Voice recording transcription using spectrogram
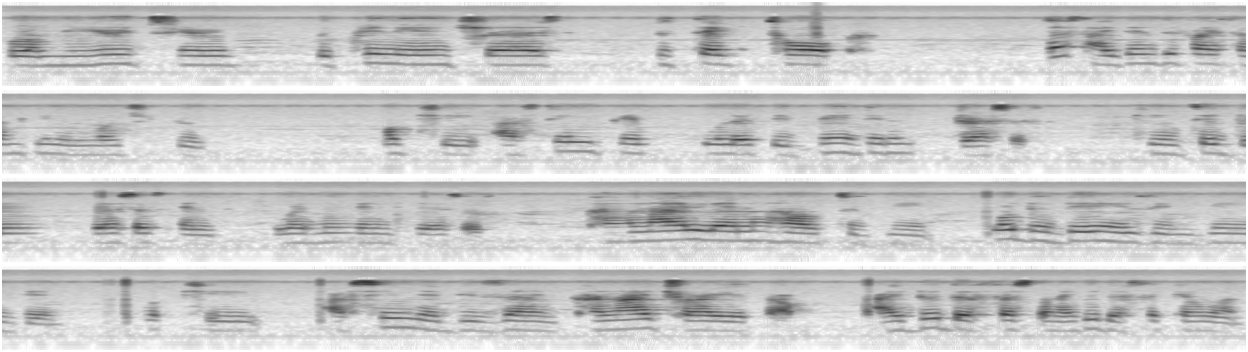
from YouTube to Pinterest to TikTok. Just identify something you want to do. Okay, I've seen people, let's say, beading dresses, kente dresses, and wedding dresses. Can I learn how to bead? What do they use in beading? Okay, I've seen a design. Can I try it out? I do the first one, I do the second one.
